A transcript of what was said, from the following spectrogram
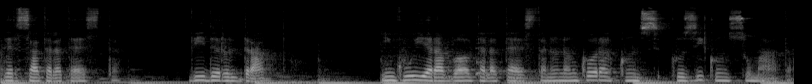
Versata la testa, videro il drappo in cui era avvolta la testa non ancora cons- così consumata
